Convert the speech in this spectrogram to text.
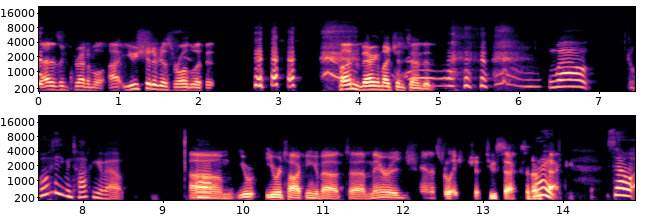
that is incredible. Uh, you should have just rolled with it. pun very much intended. well, what was I even talking about? Um, um you you were talking about uh, marriage and its relationship to sex and right. unpacking. So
